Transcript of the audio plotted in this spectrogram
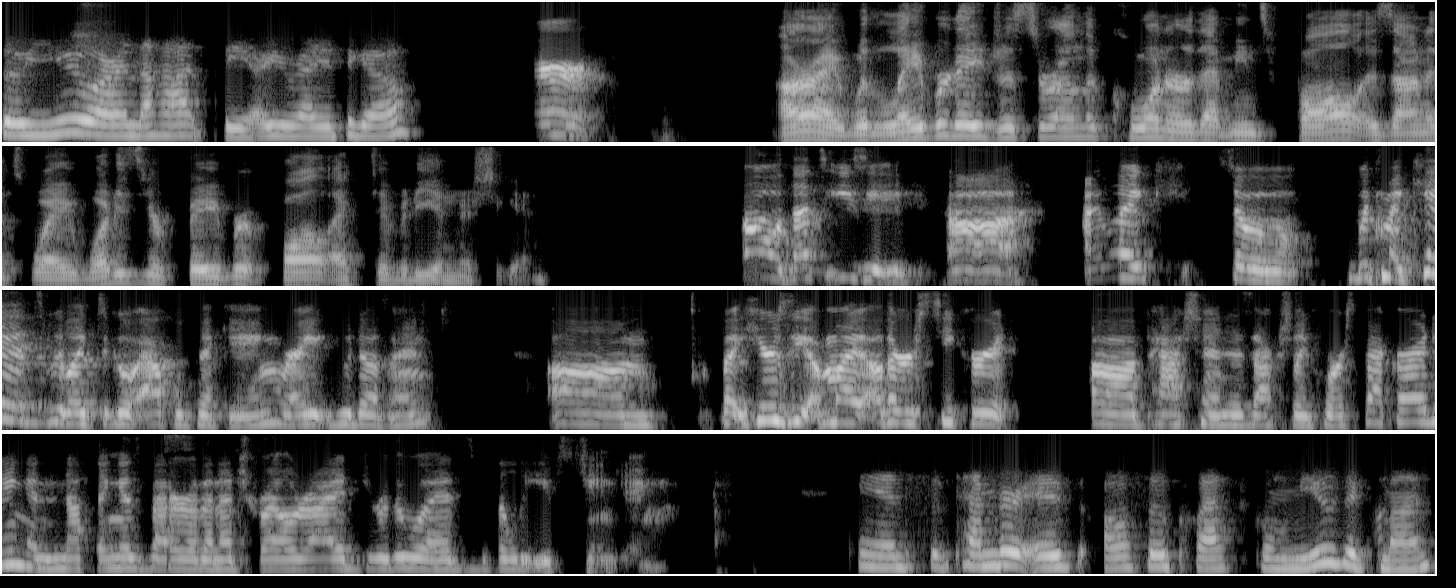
so you are in the hot seat. Are you ready to go? Sure. All right. With Labor Day just around the corner, that means fall is on its way. What is your favorite fall activity in Michigan? Oh, that's easy. Uh, I like, so with my kids, we like to go apple picking, right? Who doesn't? Um, but here's the my other secret uh, passion is actually horseback riding, and nothing is better than a trail ride through the woods with the leaves changing. And September is also Classical Music Month.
